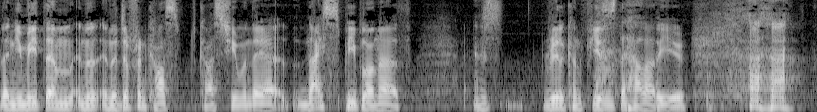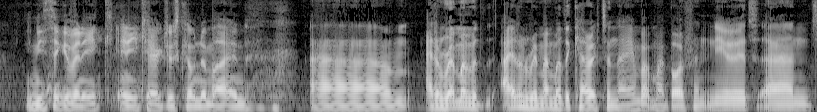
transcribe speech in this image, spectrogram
then you meet them in a, in a different cos- costume, and they are the nicest people on earth, and it really confuses the hell out of you. Can you think of any any characters come to mind? Um, I don't remember. I don't remember the character name, but my boyfriend knew it and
